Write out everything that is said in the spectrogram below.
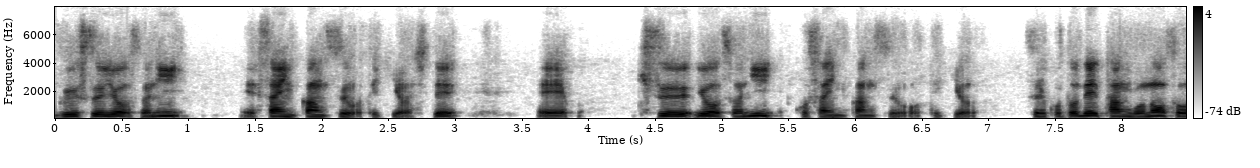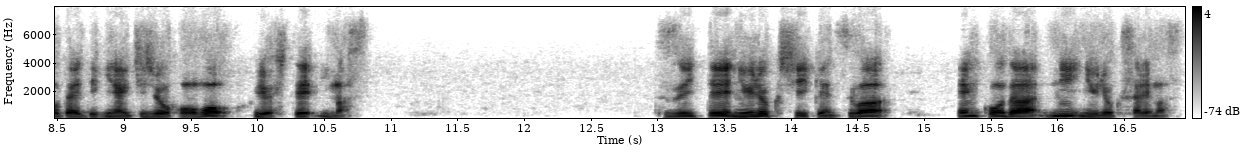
偶数要素にサイン関数を適用して、えー、奇数要素にコサイン関数を適用することで単語の相対的な位置情報を付与しています。続いて入力シーケンスはエンコーダーに入力されます。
